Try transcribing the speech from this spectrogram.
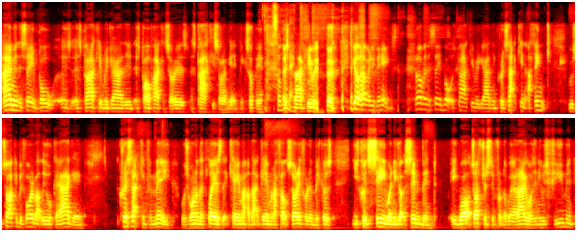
I'm in the same boat as, as Parkin regarding, as Paul Parkin, sorry, as, as Parky, sorry, I'm getting mixed up here. as Parky, he's got that many names. No, I'm in the same boat as Parky regarding Chris Atkin. I think we was talking before about the Hull KR game. Chris Atkin for me was one of the players that came out of that game, and I felt sorry for him because you could see when he got sin binned, he walked off just in front of where I was, and he was fuming,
